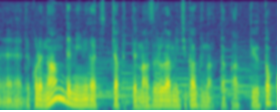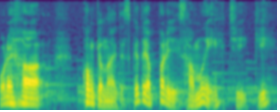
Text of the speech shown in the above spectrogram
えー、でこれなんで耳がちっちゃくてマズルが短くなったかっていうとこれは根拠ないですけどやっぱり寒い地域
